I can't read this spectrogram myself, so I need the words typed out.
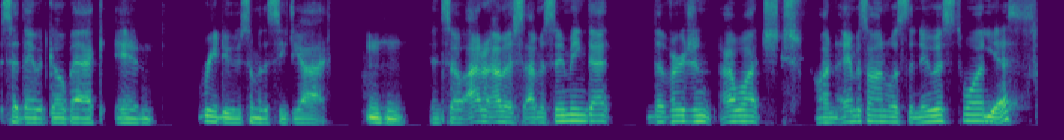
said they would go back and redo some of the CGI. Mhm. And so I don't. I'm, I'm assuming that the version I watched on Amazon was the newest one. Yes.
